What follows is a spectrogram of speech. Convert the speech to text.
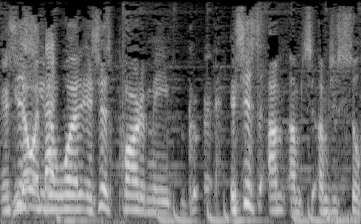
It's you just, know what? you know what? It's just part of me. It's just I'm I'm I'm just so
